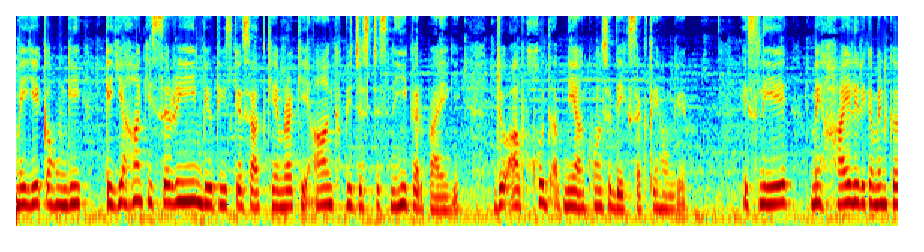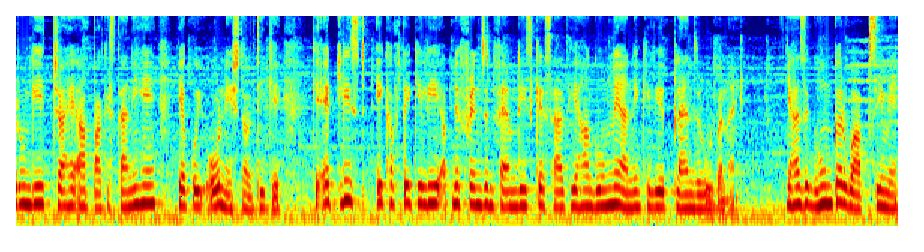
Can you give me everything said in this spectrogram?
मैं ये कहूँगी कि यहाँ की सरीन ब्यूटीज़ के साथ कैमरा की आँख भी जस्टिस नहीं कर पाएगी, जो आप ख़ुद अपनी आँखों से देख सकते होंगे। इसलिए मैं हाईली रिकमेंड करूँगी, चाहे आप पाकिस्तानी हैं या कोई और नेशनलिटी के, कि एटलीस्ट एक हफ़्ते के लिए अपने फ्रेंड्स एंड फैमिलीज़ के साथ यहाँ घूमने आने के लिए प्लान ज़रूर बनाएँ। यहाँ से घूमकर वापसी में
